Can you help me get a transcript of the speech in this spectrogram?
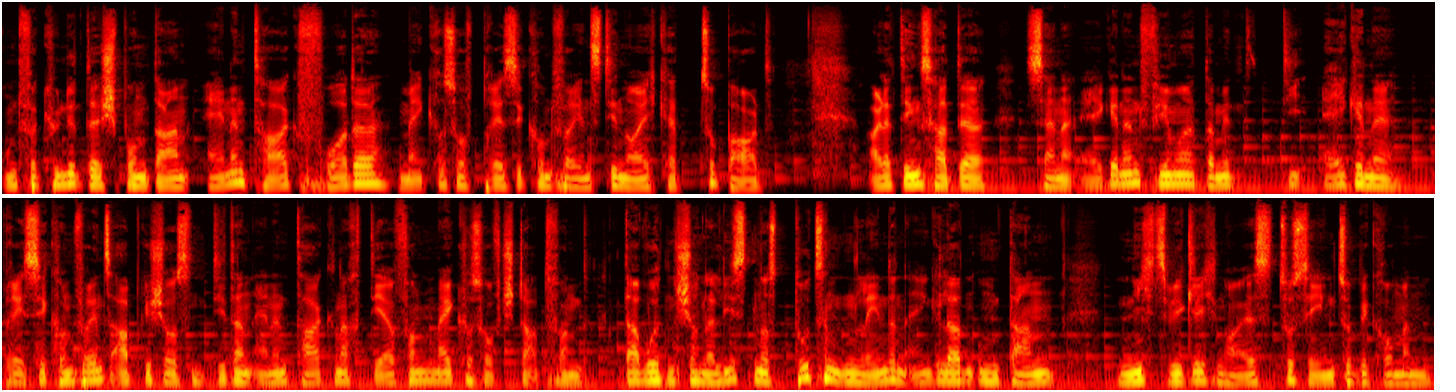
und verkündete spontan einen Tag vor der Microsoft-Pressekonferenz die Neuigkeit zu BART. Allerdings hat er seiner eigenen Firma damit die eigene Pressekonferenz abgeschossen, die dann einen Tag nach der von Microsoft stattfand. Da wurden Journalisten aus Dutzenden Ländern eingeladen, um dann nichts wirklich Neues zu sehen zu bekommen.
